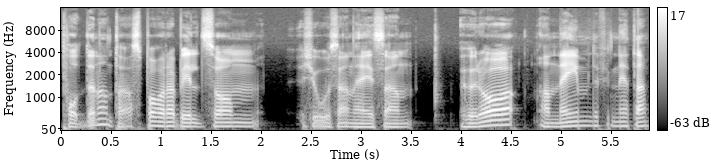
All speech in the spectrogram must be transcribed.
podden antar jag. Spara bild som tjosan hejsan hurra, unnamed fick den heta.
